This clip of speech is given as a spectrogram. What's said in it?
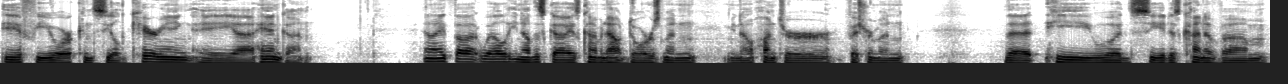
if you're concealed carrying a uh, handgun. And I thought, well, you know, this guy is kind of an outdoorsman, you know, hunter, fisherman, that he would see it as kind of um,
